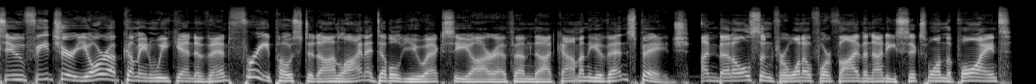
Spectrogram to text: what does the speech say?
to feature your upcoming weekend event free posted online at WXERFM.com on the events page. I'm Ben Olson for 1045 and 96.1 The Point.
